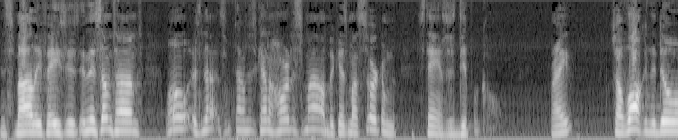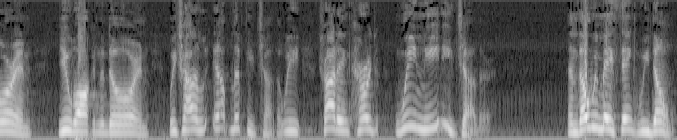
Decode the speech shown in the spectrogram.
and smiley faces. And then sometimes, well, it's not, sometimes it's kind of hard to smile because my circumstance is difficult, right? So I walk in the door and you walk in the door and we try to uplift each other. We try to encourage. We need each other. And though we may think we don't,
